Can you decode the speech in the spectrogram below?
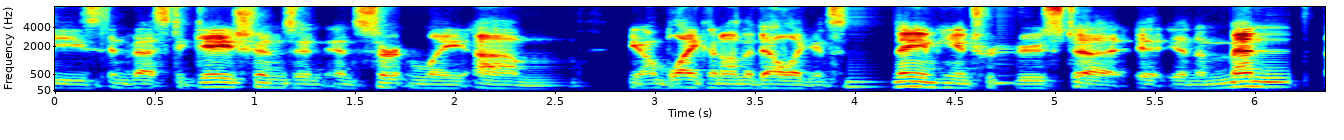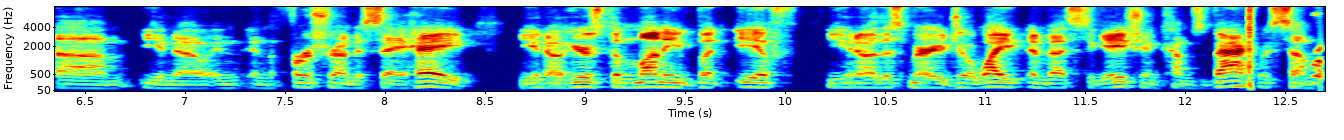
these investigations and and certainly um, you know I'm blanking on the delegate's name. He introduced uh, an amendment, um, you know, in, in the first round to say, hey, you know, here's the money, but if you know this Mary Jo White investigation comes back with something,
